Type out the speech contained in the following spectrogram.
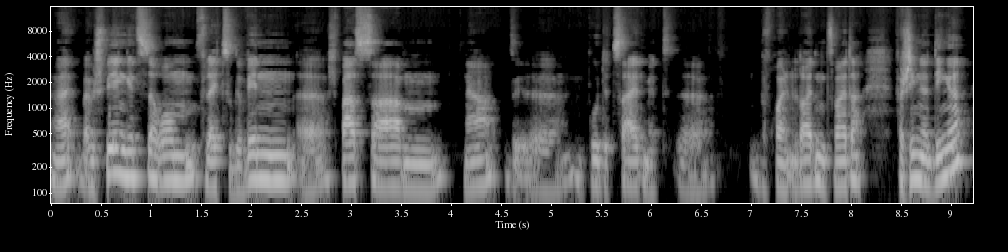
Ja, beim Spielen geht es darum, vielleicht zu gewinnen, äh, Spaß zu haben, ja, äh, gute Zeit mit äh, befreundeten Leuten und so weiter. Verschiedene Dinge.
